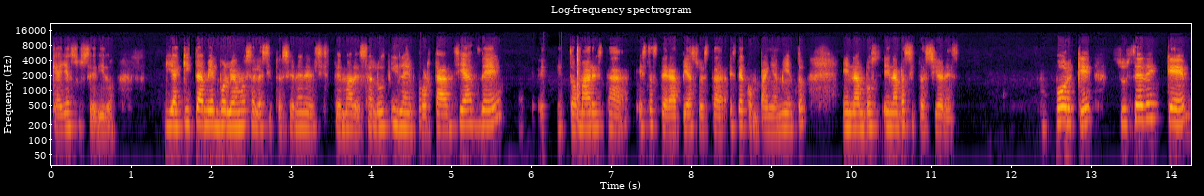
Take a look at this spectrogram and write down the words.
que haya sucedido. Y aquí también volvemos a la situación en el sistema de salud y la importancia de eh, tomar esta, estas terapias o este acompañamiento en, ambos, en ambas situaciones. Porque sucede que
